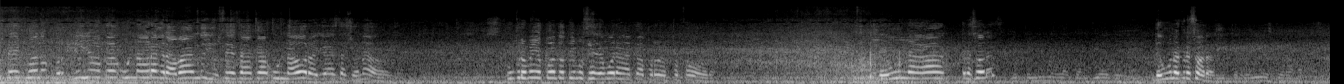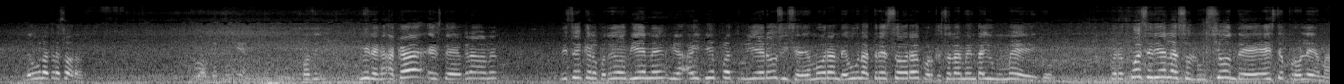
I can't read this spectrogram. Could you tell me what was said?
¿Ustedes cuándo? Porque yo llevo acá una hora grabando y ustedes están acá una hora ya estacionados. ¿Un promedio cuánto tiempo se demoran acá, por, por favor? ¿De una a tres horas? Dependiendo de la cantidad de ¿De una a tres horas? ¿De una a tres horas? No, dependiendo. Pues Miren, acá, este, grábame. Dicen que los patrulleros vienen, mira, hay 10 patrulleros y se demoran de 1 a 3 horas porque solamente hay un médico. Pero ¿cuál sería la solución de este problema?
